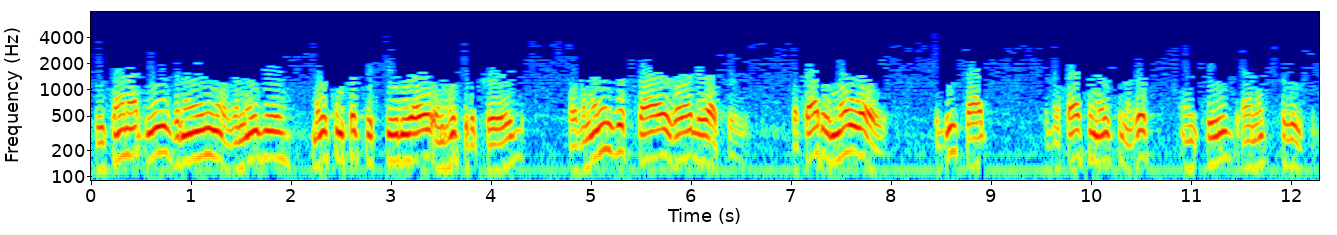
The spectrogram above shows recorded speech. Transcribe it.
we cannot use the name of the major motion picture studio in which it occurred, or the names of stars or directors. But that in no way to detract from the fascination of this intrigue and its solution.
